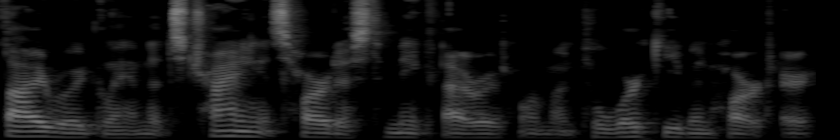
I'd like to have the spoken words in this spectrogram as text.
thyroid gland that's trying its hardest to make thyroid hormone to work even harder.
